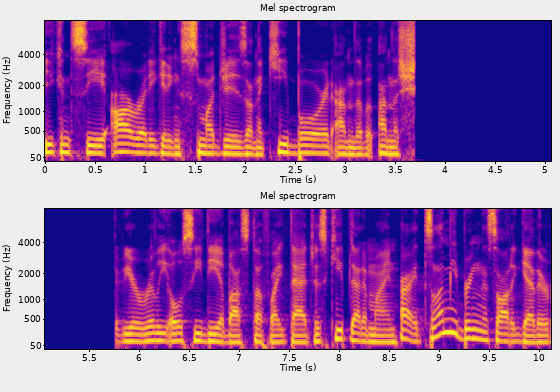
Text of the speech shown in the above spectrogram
You can see already getting smudges on the keyboard, on the on the if you're really OCD about stuff like that, just keep that in mind. All right, so let me bring this all together.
